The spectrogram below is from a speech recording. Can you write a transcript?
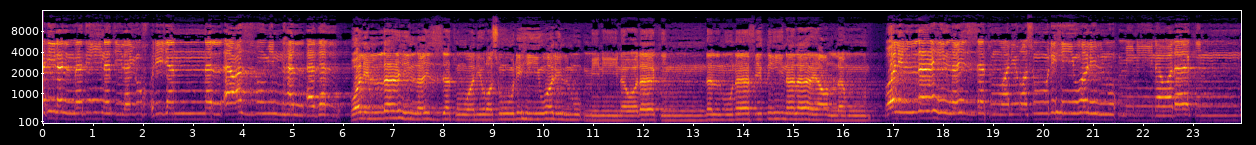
إلى المدينة ليخرجن الأعز منها الأذل. ولله العزة ولرسوله وللمؤمنين ولكن المنافقين لا يعلمون. ولله العزة ولرسوله وللمؤمنين ولكن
